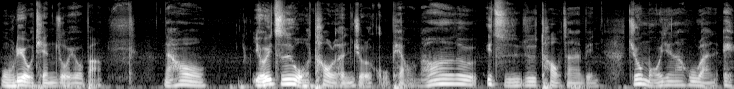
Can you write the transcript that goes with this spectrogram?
五六天左右吧，然后有一只我套了很久的股票，然后就一直就是套在那边，结果某一天它忽然哎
